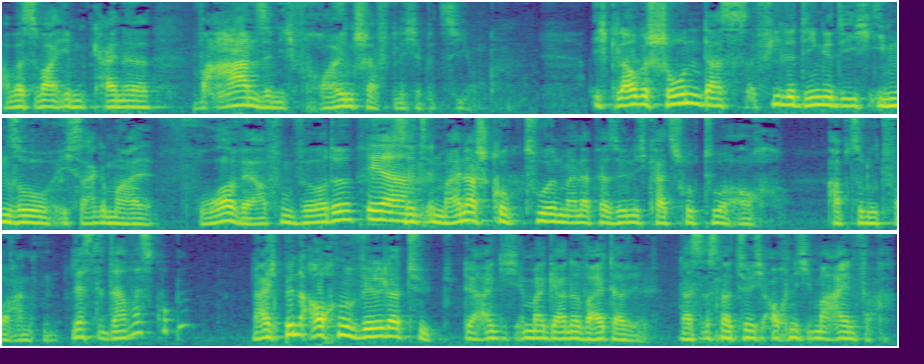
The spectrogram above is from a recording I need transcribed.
aber es war eben keine wahnsinnig freundschaftliche Beziehung. Ich glaube schon, dass viele Dinge, die ich ihm so, ich sage mal, vorwerfen würde, Ja. sind in meiner Struktur, in meiner Persönlichkeitsstruktur auch absolut vorhanden. Lässt du da was gucken? Na, ich bin auch ein wilder Typ, der eigentlich immer gerne weiter will. Das ist natürlich auch nicht immer einfach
